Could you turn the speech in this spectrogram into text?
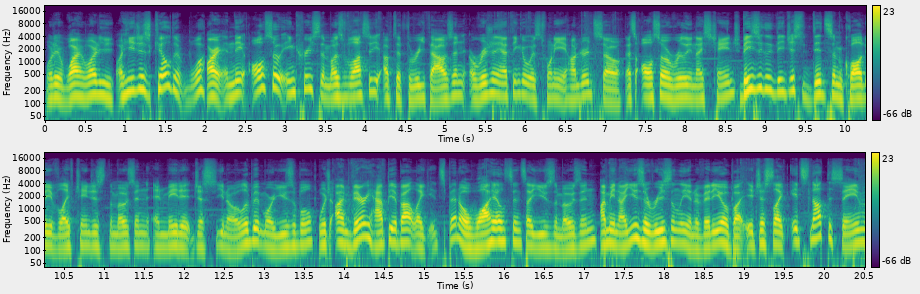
What? Are, why? Why do you? Oh, he just killed him. What? All right, and they also increased the muzzle velocity up to 3,000. Originally, I think it was 2,800, so that's also a really nice change. Basically, they just did some quality of life changes to the Mosin and made it just, you know, a little bit more usable, which I'm very happy about. Like, it's been a while since I used the Mosin. I mean, I used it recently in a video, but it's just like, it's not the same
